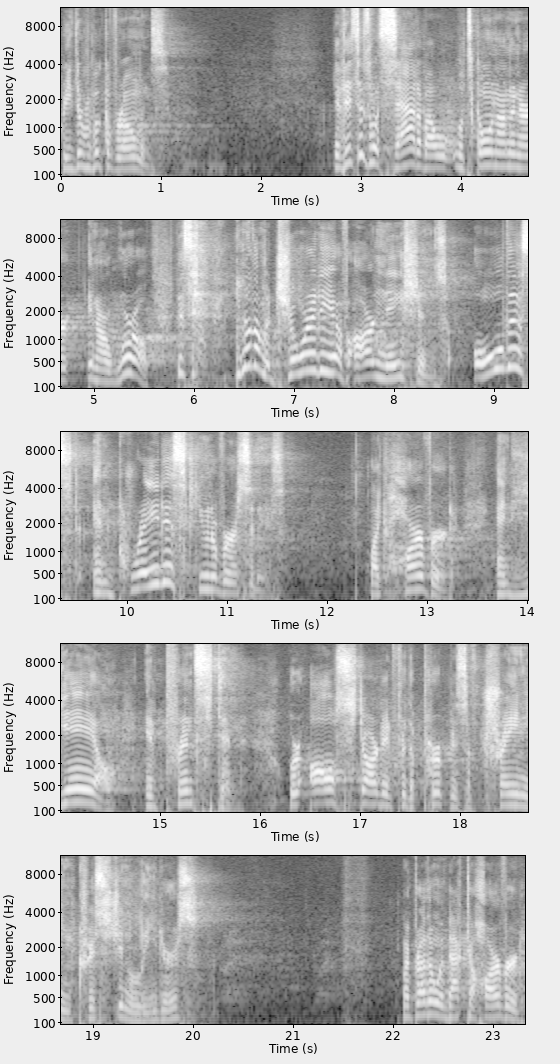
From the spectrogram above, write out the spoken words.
Read the book of Romans. Yeah, this is what's sad about what's going on in our, in our world. This, you know, the majority of our nation's oldest and greatest universities, like Harvard and Yale and Princeton, were all started for the purpose of training Christian leaders. My brother went back to Harvard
